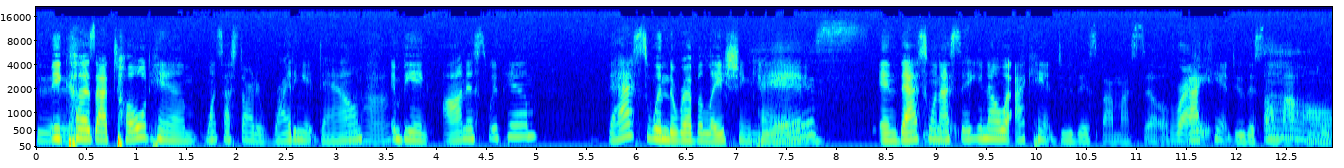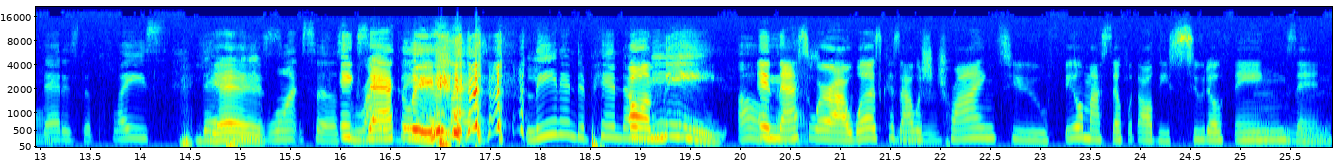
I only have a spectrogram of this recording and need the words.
good. because I told him once I started writing it down Uh-huh. and being honest with him. That's when the revelation came. Yes. And that's when I Yes. said, you know what, I can't do this by myself. Right. I can't do this on my Oh, own. That is the place that yes. he wants us. Exactly. Right. Like, lean and depend on, On me. me. Oh, and that's where I was because I was Mhm. trying to fill myself with all these pseudo things Mhm. and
